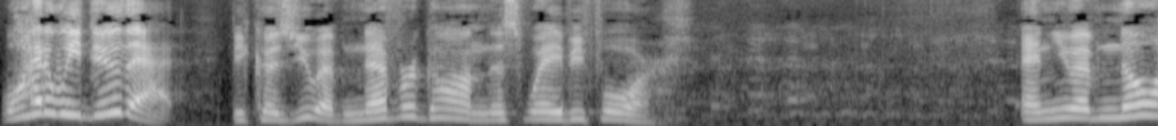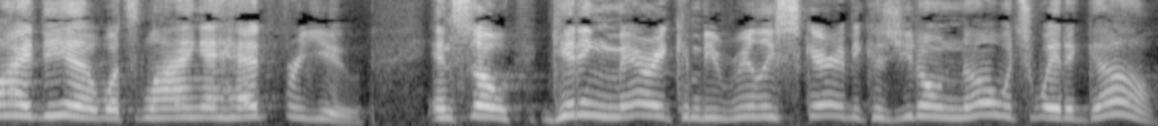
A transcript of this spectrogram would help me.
Why do we do that? Because you have never gone this way before. and you have no idea what's lying ahead for you. And so getting married can be really scary because you don't know which way to go.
